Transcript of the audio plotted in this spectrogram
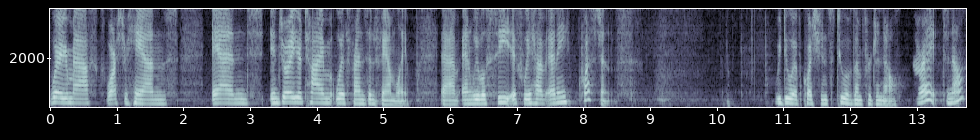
wear your masks, wash your hands, and enjoy your time with friends and family. Um, and we will see if we have any questions. We do have questions, two of them for Janel. All right, Janel?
